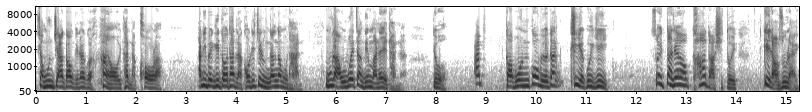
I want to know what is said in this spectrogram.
像阮家高给那个，嗨哦，赚六块啦，啊，你要去多赚六块？你这两天敢有赚？有啦，有买涨停板的会赚啦，对不？啊，大部分股票咱起的规矩，所以大家要卡打是对，给老师来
